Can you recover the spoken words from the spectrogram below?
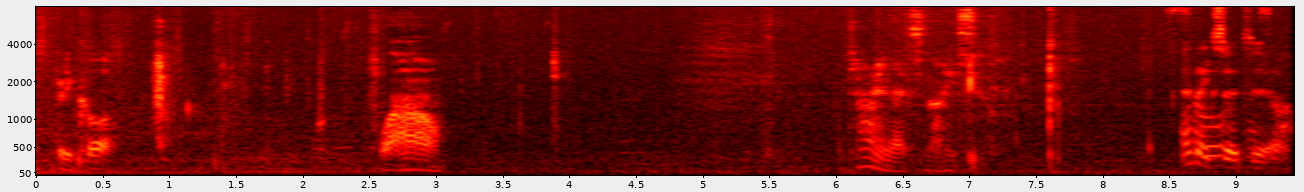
That's pretty cool. Wow. Tell you that's nice. I think so too.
